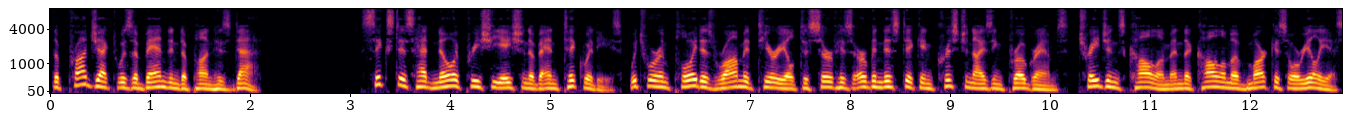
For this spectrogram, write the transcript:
The project was abandoned upon his death. Sixtus had no appreciation of antiquities, which were employed as raw material to serve his urbanistic and Christianizing programs. Trajan's Column and the Column of Marcus Aurelius,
